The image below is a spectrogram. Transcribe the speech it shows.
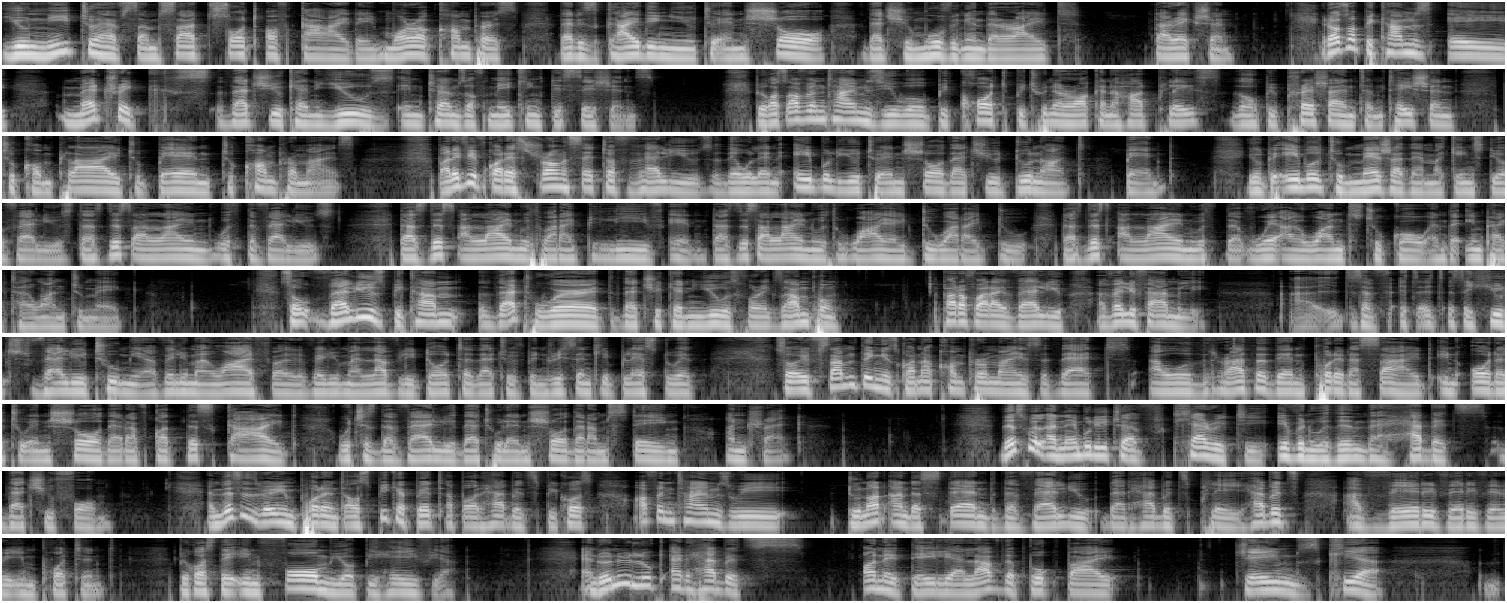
You need to have some sort of guide, a moral compass that is guiding you to ensure that you're moving in the right direction. It also becomes a metric that you can use in terms of making decisions. Because oftentimes you will be caught between a rock and a hard place. There will be pressure and temptation to comply, to bend, to compromise. But if you've got a strong set of values, they will enable you to ensure that you do not bend. You'll be able to measure them against your values. Does this align with the values? Does this align with what I believe in? Does this align with why I do what I do? Does this align with the where I want to go and the impact I want to make? So values become that word that you can use. For example, part of what I value, I value family uh, it's a it's, it's a huge value to me. I value my wife. I value my lovely daughter that we've been recently blessed with. So if something is gonna compromise that, I would rather than put it aside in order to ensure that I've got this guide, which is the value that will ensure that I'm staying on track. This will enable you to have clarity even within the habits that you form. And this is very important. I'll speak a bit about habits because oftentimes we do not understand the value that habits play. Habits are very, very, very important because they inform your behavior. And when we look at habits on a daily, I love the book by James Clear,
